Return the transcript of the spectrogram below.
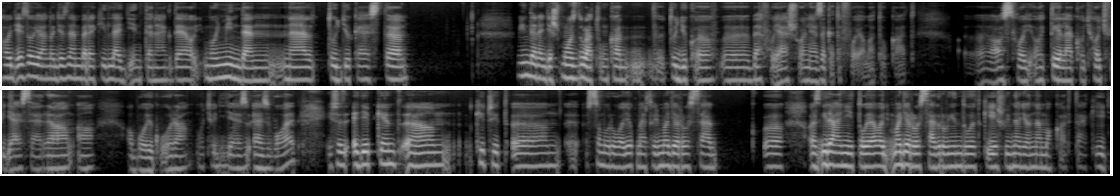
hogy ez olyan, hogy az emberek így legyintenek, de hogy, hogy mindennel tudjuk ezt, minden egyes mozdulatunkkal tudjuk befolyásolni ezeket a folyamatokat. Az, hogy, hogy tényleg, hogy hogy figyelsz erre a, a, a bolygóra. Úgyhogy így ez, ez volt. És ez egyébként kicsit um, szomorú vagyok, mert hogy Magyarország az irányítója, vagy Magyarországról indult ki, és úgy nagyon nem akarták így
